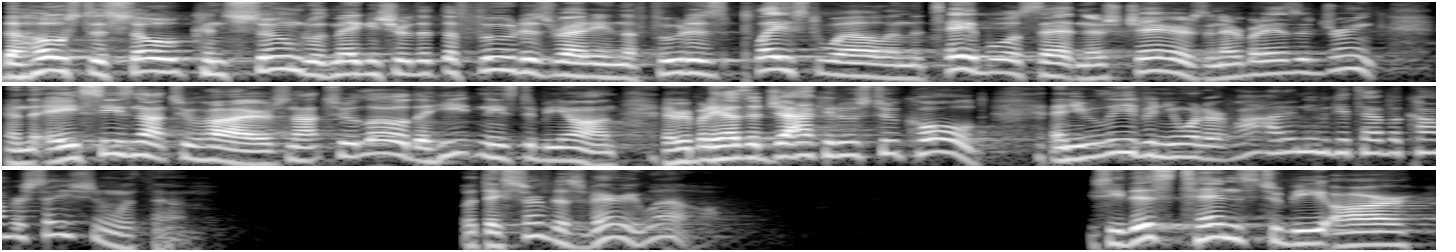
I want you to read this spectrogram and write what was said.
the host is so consumed with making sure that the food is ready and the food is placed well and the table is set and there's chairs and everybody has a drink and the AC is not too high or it's not too low. The heat needs to be on. Everybody has a jacket who's too cold. And you leave and you wonder, wow, I didn't even get to have a conversation with them. But they served us very well. You see, this tends to be our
